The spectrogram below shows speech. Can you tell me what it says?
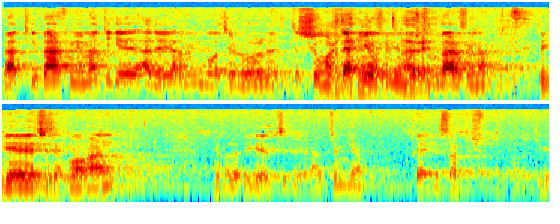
بعد که برف می اومد دیگه ادای همین والتر رول شما رو در می آوردیم آره. تو برف اینا دیگه چیزه واقعا حالا دیگه البته میگم خیلی سال پیش. حالا دیگه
